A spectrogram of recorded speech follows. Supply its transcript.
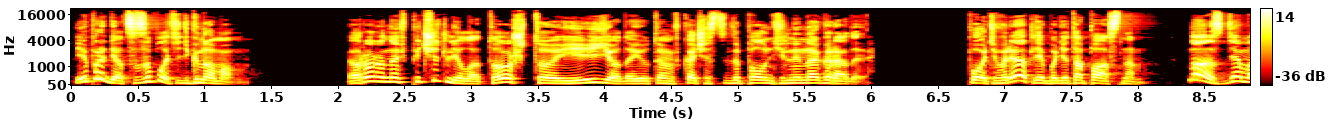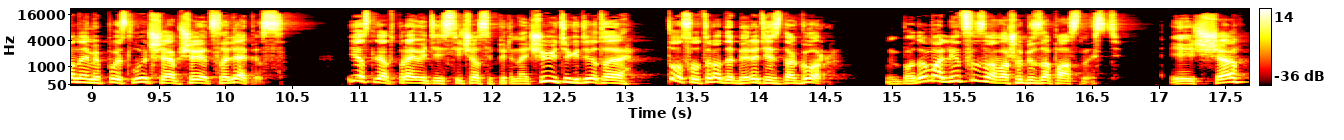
и придётся заплатить гномам. Рорана впечатлило то, что и её дают им в качестве дополнительной награды. Путь вряд ли будет опасным, но с демонами пусть лучше общается Ляпис. Если отправитесь сейчас и переночуете где-то, то с утра доберётесь до гор. Буду молиться за вашу безопасность. И ещё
